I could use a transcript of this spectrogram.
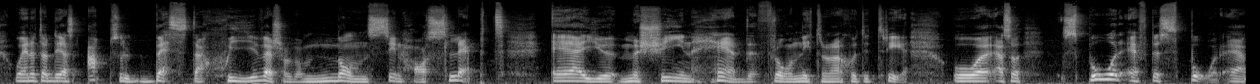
Och en av deras absolut bästa skivor som de någonsin har släppt är ju Machine Head från 1973. Och alltså, spår efter spår är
